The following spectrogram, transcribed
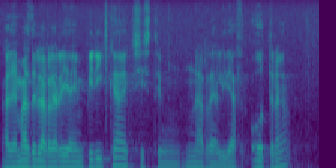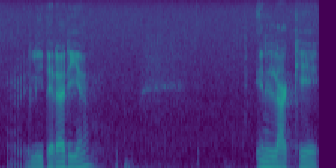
Además de la realidad empírica, existe una realidad otra, literaria, en la que,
